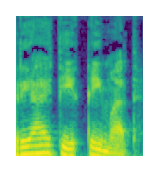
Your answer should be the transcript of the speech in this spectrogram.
رعايتي قيمت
